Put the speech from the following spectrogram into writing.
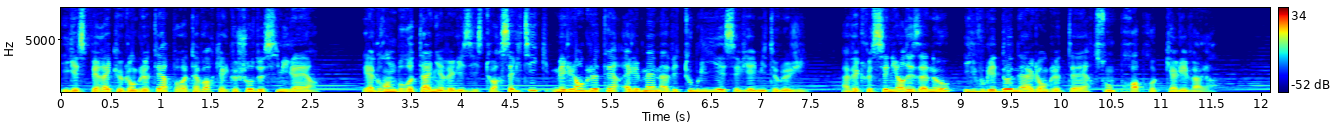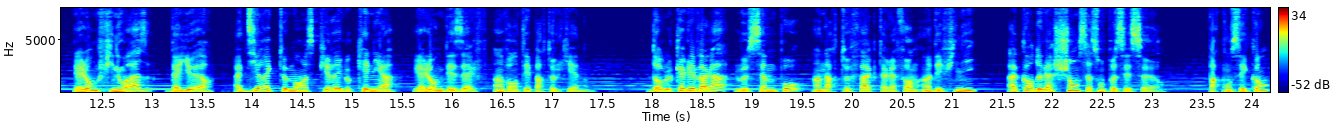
Il espérait que l'Angleterre pourrait avoir quelque chose de similaire. La Grande-Bretagne avait les histoires celtiques, mais l'Angleterre elle-même avait oublié ces vieilles mythologies. Avec le Seigneur des Anneaux, il voulait donner à l'Angleterre son propre Kalevala. La langue finnoise, d'ailleurs, a directement inspiré le Kenya, la langue des elfes inventée par Tolkien. Dans le Kalevala, le Sempo, un artefact à la forme indéfinie, accorde la chance à son possesseur. Par conséquent,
